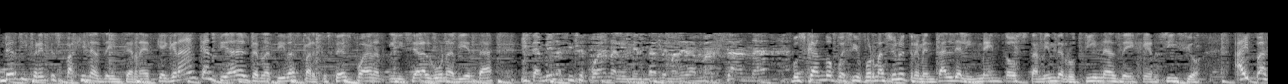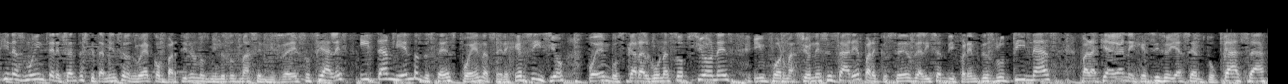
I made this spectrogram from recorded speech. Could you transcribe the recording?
ver diferentes páginas de internet, que gran cantidad de alternativas para que ustedes puedan iniciar alguna dieta y también así se puedan alimentar de manera más sana, buscando pues información nutrimental de alimentos, también de rutinas, de ejercicio. Hay páginas muy interesantes que también se los voy a compartir unos minutos más en mis redes sociales y también donde ustedes pueden hacer ejercicio, pueden buscar algunas opciones, información necesaria para que ustedes realicen diferentes rutinas, para que hagan ejercicio ya sea en tu casa,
